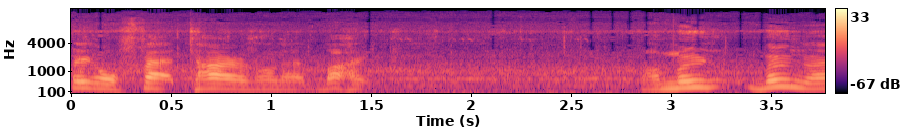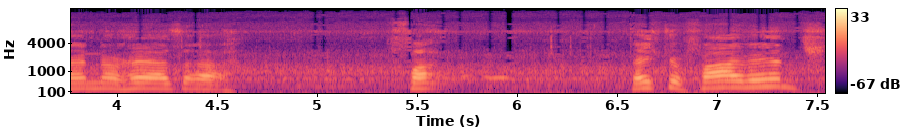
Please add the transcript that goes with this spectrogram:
Big old fat tires on that bike. A moon, Moonlander has a, fi- I think they're five inch.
